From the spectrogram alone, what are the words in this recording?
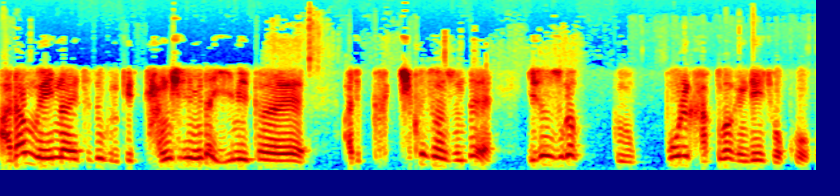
아담 웨인라이트도 그렇게 장신입니다. 2m의 아주 키 큰 선수인데 이 선수가 그 볼 각도가 굉장히 좋고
